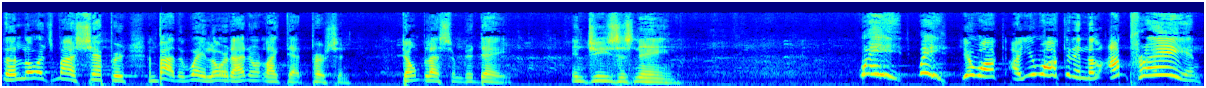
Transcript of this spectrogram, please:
the Lord's my shepherd. And by the way, Lord, I don't like that person. Don't bless him today. In Jesus' name. Wait, wait, you're walk are you walking in the I'm praying.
